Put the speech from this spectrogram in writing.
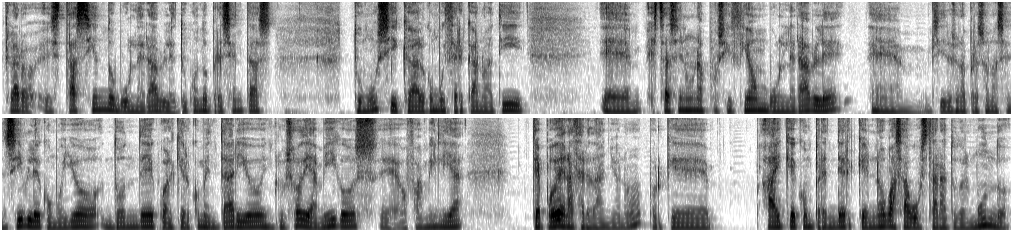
claro, estás siendo vulnerable. Tú cuando presentas tu música, algo muy cercano a ti, eh, estás en una posición vulnerable, eh, si eres una persona sensible como yo, donde cualquier comentario, incluso de amigos eh, o familia, te pueden hacer daño, ¿no? Porque hay que comprender que no vas a gustar a todo el mundo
